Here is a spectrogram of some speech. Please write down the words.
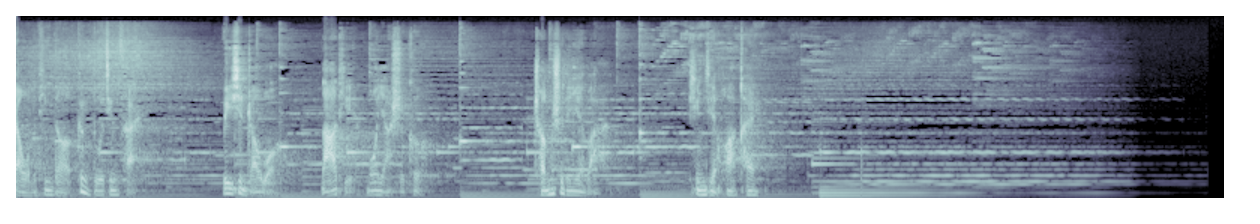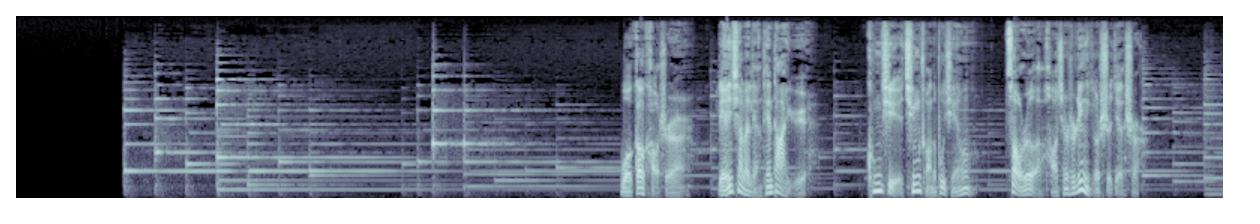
让我们听到更多精彩。微信找我，拿铁磨牙时刻。城市的夜晚，听见花开。我高考时连下了两天大雨，空气清爽的不行，燥热好像是另一个世界的事儿。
